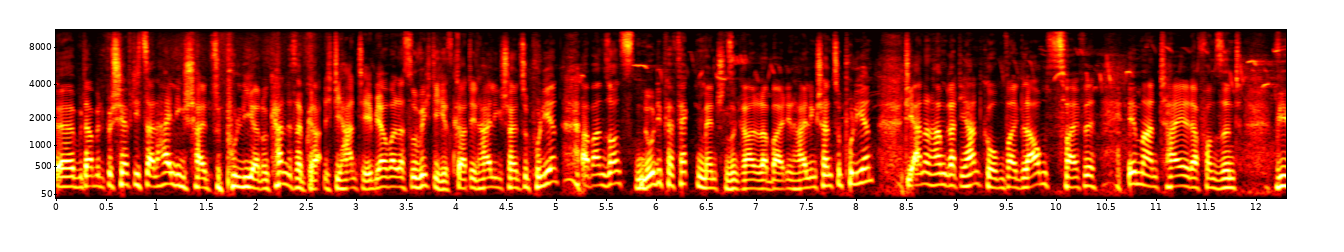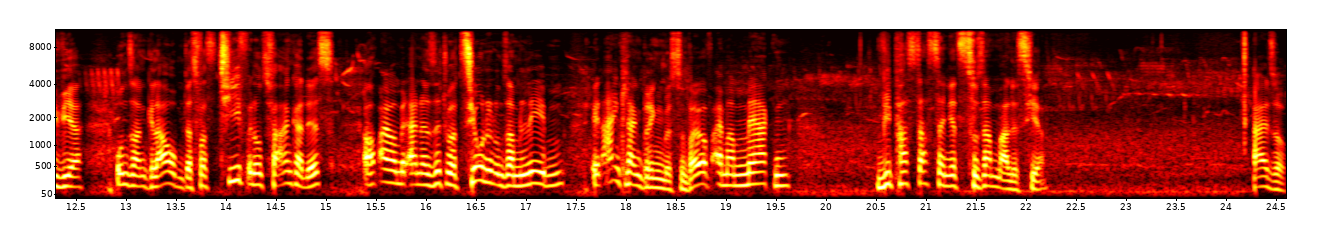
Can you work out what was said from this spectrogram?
äh, damit beschäftigt, seinen Heiligenschein zu polieren und kann deshalb gerade nicht die Hand heben, ja, weil das so wichtig ist, gerade den Heiligenschein zu polieren. Aber ansonsten, nur die perfekten Menschen sind gerade dabei, den Heiligenschein zu polieren. Die anderen haben gerade die Hand gehoben, weil Glaubenszweifel immer ein Teil davon sind, wie wir unseren Glauben, das was tief in uns verankert ist, auf einmal mit einer Situation in unserem Leben in Einklang bringen müssen, weil wir auf einmal merken, wie passt das denn jetzt zusammen alles hier? Also,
